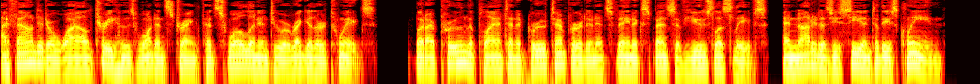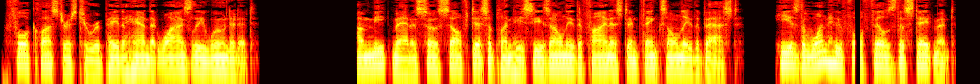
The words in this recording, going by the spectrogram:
I found it a wild tree whose wanton strength had swollen into irregular twigs. But I pruned the plant and it grew temperate in its vain expensive useless leaves, and knotted as you see into these clean, full clusters to repay the hand that wisely wounded it. A meek man is so self-disciplined he sees only the finest and thinks only the best. He is the one who fulfills the statement,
